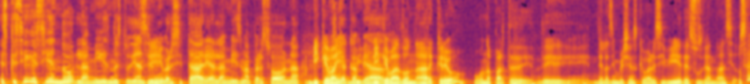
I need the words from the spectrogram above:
Es que sigue siendo la misma estudiante Sí. universitaria, la misma persona. Vi que, va, es ha vi- que va a donar, creo, una parte de, de- de las inversiones que va a recibir, de sus ganancias. O sea,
